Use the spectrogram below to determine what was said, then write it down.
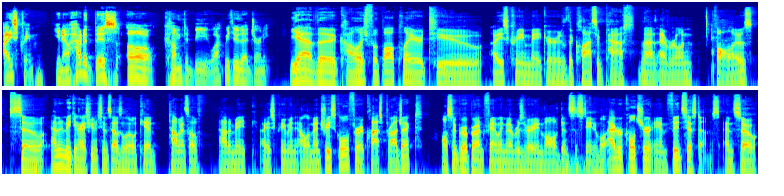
ice cream. You know, how did this all come to be? Walk me through that journey. Yeah, the college football player to ice cream maker is the classic path that everyone follows. So I've been making ice cream since I was a little kid. Taught myself how to make ice cream in elementary school for a class project. Also grew up around family members very involved in sustainable agriculture and food systems. And so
